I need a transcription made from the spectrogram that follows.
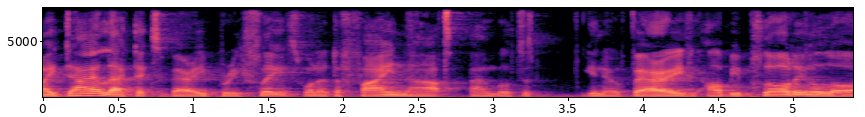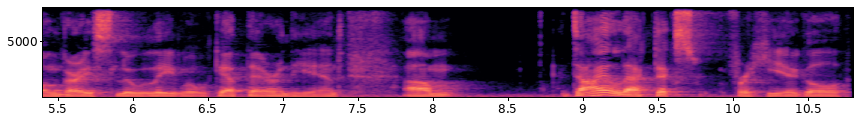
Now, dialectics, very briefly, just want to define that, and we'll just, you know, very, I'll be plodding along very slowly, we'll get there in the end. Um, dialectics for Hegel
